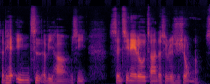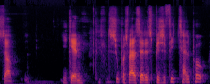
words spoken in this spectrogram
så det her ingen tid, at vi har, vil man sige, sendt signaler ud til andre civilisationer. Så igen, det er super svært at sætte et specifikt tal på,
